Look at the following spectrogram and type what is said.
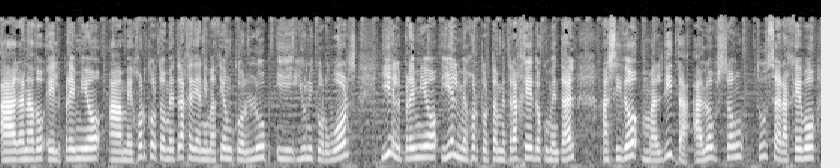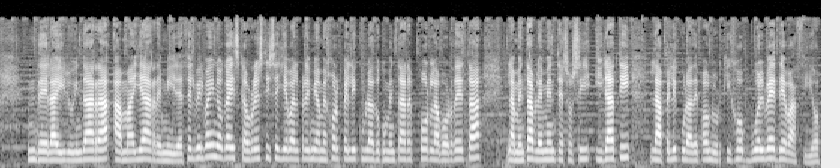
ha ganado el premio a Mejor Cortometraje de Animación con Loop y Unicorn Wars y el premio y el Mejor Cortometraje Documental ha sido Maldita, a Love Song to Sarajevo de la Iruindarra Amaya Remírez. El bilbaíno Gais Cauresti se lleva el premio a Mejor Película Documental por La Bordeta. Lamentablemente, eso sí, Irati, la película de Paulo Urquijo, vuelve de vacío.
